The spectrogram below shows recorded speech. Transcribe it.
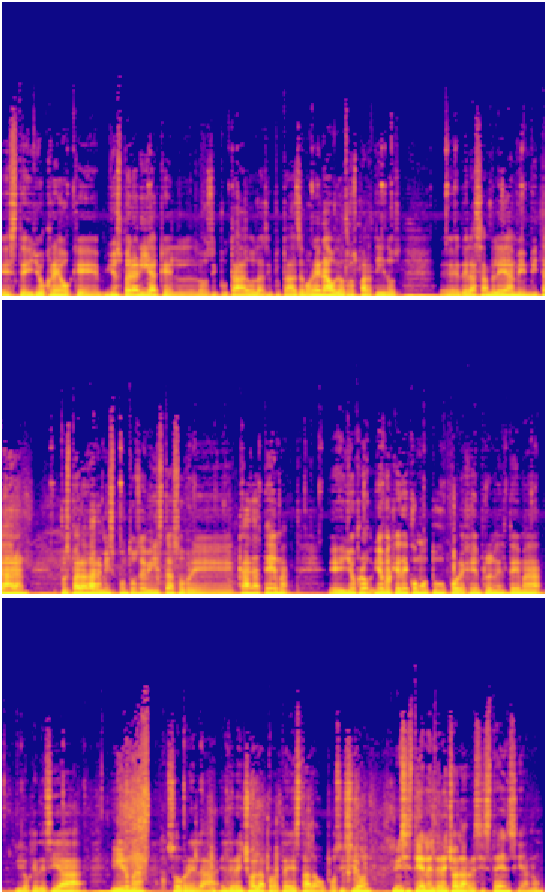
Este, yo creo que, yo esperaría que los diputados, las diputadas de Morena o de otros partidos eh, de la Asamblea me invitaran, pues para dar mis puntos de vista sobre cada tema. Eh, yo creo, yo me quedé como tú, por ejemplo, en el tema y lo que decía Irma sobre la, el derecho a la protesta, a la oposición. Yo insistía en el derecho a la resistencia, ¿no?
